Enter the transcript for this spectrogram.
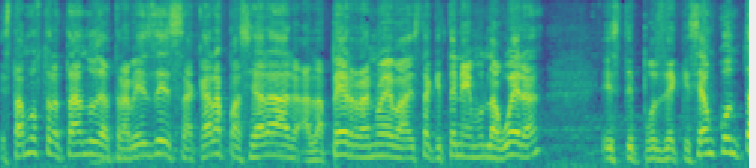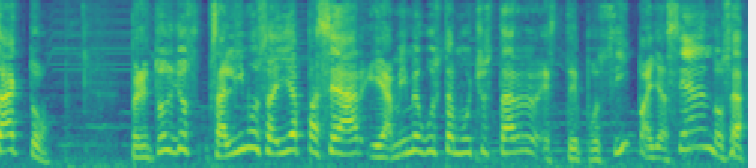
estamos tratando de a través de sacar a pasear a, a, la perra nueva, esta que tenemos, la güera, este, pues de que sea un contacto. Pero entonces yo salimos ahí a pasear y a mí me gusta mucho estar, este, pues sí, payaseando. O sea,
